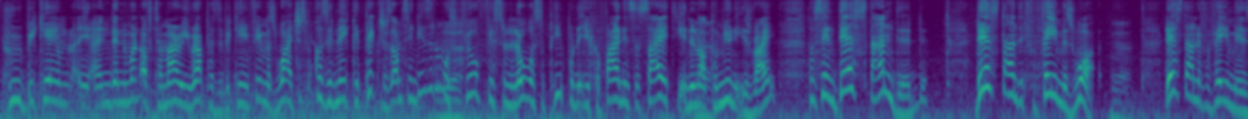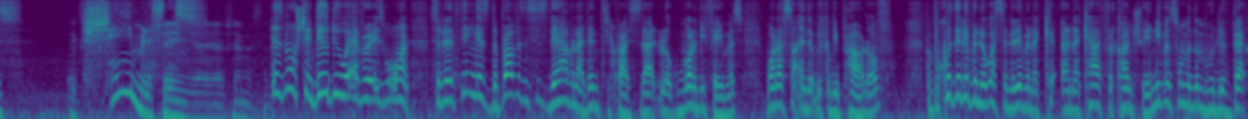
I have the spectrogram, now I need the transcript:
who became and then went off to marry rappers and became famous. Why? Just because of naked pictures. I'm saying these are the most yeah. filthiest and lowest of people that you can find in society and in yeah. our communities, right? So I'm saying their standard, their standard for fame is what? Yeah. Their standard for fame is shamelessness. Shame, yeah, yeah, shamelessness. There's no shame. They'll do whatever it is we want. So the thing is, the brothers and sisters, they have an identity crisis. That look, we want to be famous, we want to have something that we can be proud of. But because they live in the West and they live in a, in a Catholic country, and even some of them who live back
